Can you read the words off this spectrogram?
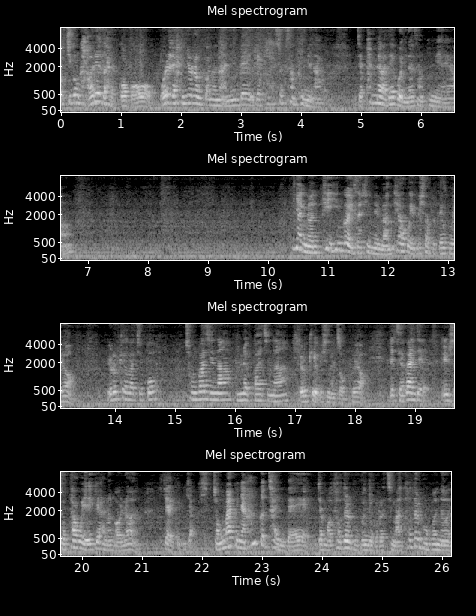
뭐 지금 가을에도 할 거고 원래 한여름 거는 아닌데 이게 계속 상품이 나 이제 판매가 되고 있는 상품이에요. 그냥 면티 흰 거 있으시면 면티하고 입으셔도 되고요. 이렇게 해가지고 청바지나 블랙 바지나 이렇게 입으시면 좋고요. 근데 제가 이제 이 좋다고 얘기하는 거는 이게, 이게 정말 그냥 한 끗 차인데 이제 뭐 터들 부분도 그렇지만 터들 부분은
